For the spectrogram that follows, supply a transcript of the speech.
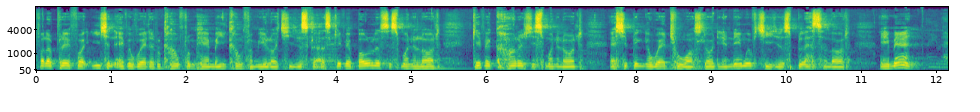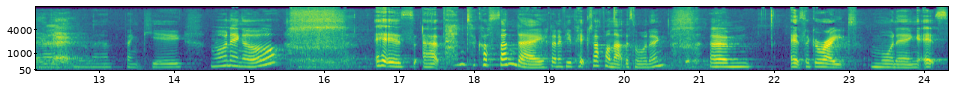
Father, I pray for each and every word that will come from him. May it come from you, Lord Jesus Christ. Give her boldness this morning, Lord. Give her courage this morning, Lord, as she bring your word to us, Lord. In the name of Jesus, bless her, Lord. Amen. Amen. Amen. Thank you. Morning, all. It is uh, Pentecost Sunday. I don't know if you picked up on that this morning. Um, it's a great morning. It's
